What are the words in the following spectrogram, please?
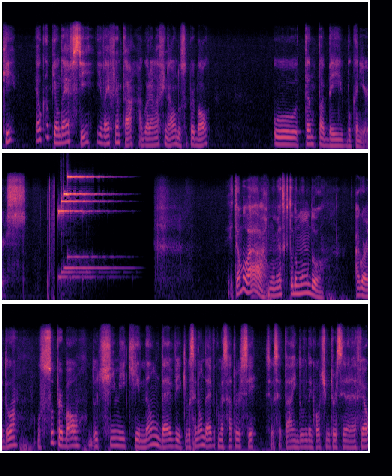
que é o campeão da NFC e vai enfrentar agora na final no Super Bowl o Tampa Bay Buccaneers. E tamo lá, o momento que todo mundo aguardou, o Super Bowl do time que não deve, que você não deve começar a torcer. Se você tá em dúvida em qual time torcer na NFL,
